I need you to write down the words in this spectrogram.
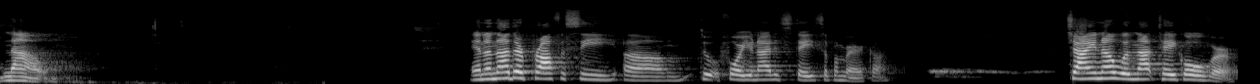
Now, And another prophecy um, to, for United States of America. China will not take over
